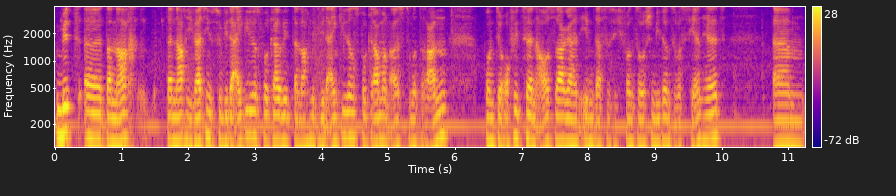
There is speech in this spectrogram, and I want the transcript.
Mit äh, danach, danach, ich weiß nicht, so Wiedereingliederungsprogramm, danach mit Wiedereingliederungsprogramm und alles drum dran. Und der offiziellen Aussage halt eben, dass er sich von Social Media und sowas fernhält. Ähm,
